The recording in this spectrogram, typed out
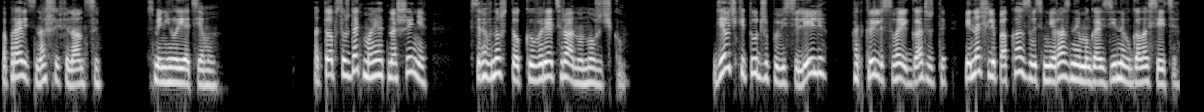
Поправить наши финансы. Сменила я тему. А то обсуждать мои отношения все равно, что ковырять рану ножичком. Девочки тут же повеселели, открыли свои гаджеты и начали показывать мне разные магазины в голосете.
